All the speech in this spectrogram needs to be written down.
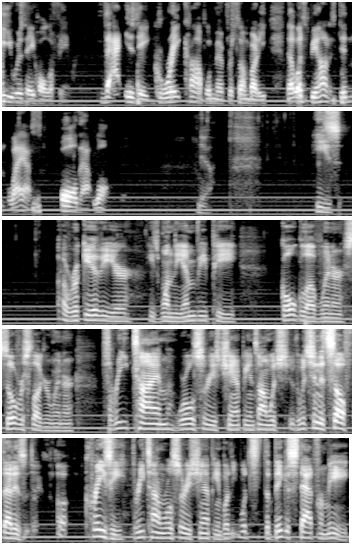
he was a Hall of Famer. That is a great compliment for somebody that, let's be honest, didn't last all that long. Yeah, he's a Rookie of the Year. He's won the MVP, Gold Glove winner, Silver Slugger winner, three-time World Series champions. On which, which in itself, that is uh, crazy three-time World Series champion. But what's the biggest stat for me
